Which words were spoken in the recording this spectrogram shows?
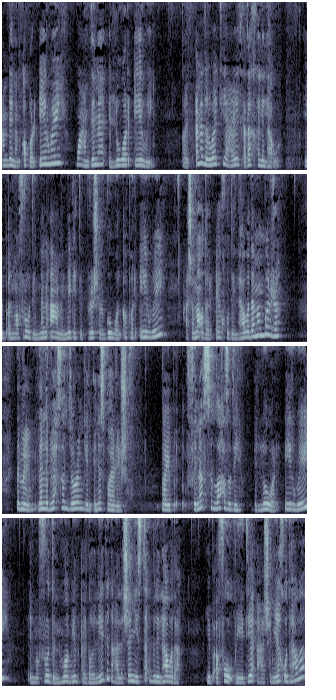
عندنا ال upper airway وعندنا ال lower airway طيب أنا دلوقتي عايز أدخل الهواء. يبقى المفروض إن أنا أعمل negative pressure جوه ال upper airway عشان أقدر آخد الهواء ده من بره. تمام ده اللي بيحصل during ال inspiration طيب في نفس اللحظة دي ال lower airway المفروض إن هو بيبقى dilated علشان يستقبل الهواء ده. يبقى فوق بيضيق عشان ياخد هواء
